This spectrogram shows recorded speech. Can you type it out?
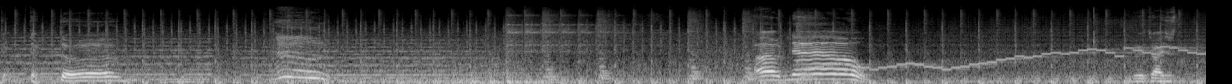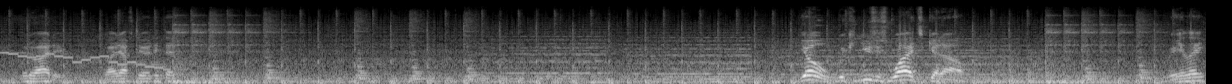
Dun, dun, dun. Oh no! Do I just... What do I do? Do I have to do anything? Yo, we can use this wire to get out. Really?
